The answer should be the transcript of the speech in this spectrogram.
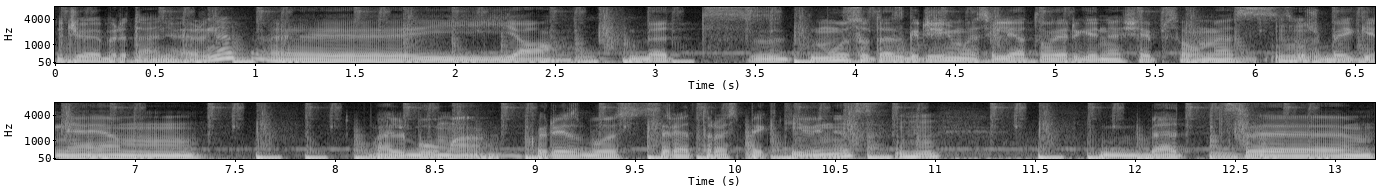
Didžiojo Britanijoje, ar ne? E, jo, bet mūsų tas grįžimas į Lietuvą irgi ne šiaip savo, mes mhm. užbaiginėjom albumą, kuris bus retrospektyvinis, mhm. bet e,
